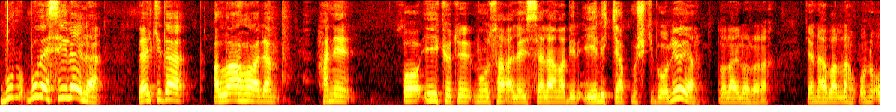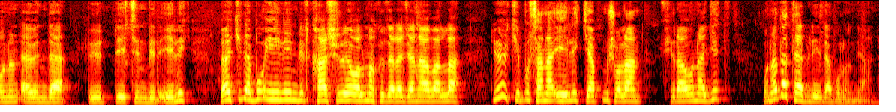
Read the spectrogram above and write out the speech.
Bu, bu vesileyle belki de Allahu alem hani o iyi kötü Musa Aleyhisselam'a bir iyilik yapmış gibi oluyor ya dolaylı olarak. Cenab-ı Allah onu onun evinde büyüttüğü için bir iyilik. Belki de bu iyiliğin bir karşılığı olmak üzere Cenab-ı Allah diyor ki bu sana iyilik yapmış olan Firavun'a git ona da tebliğde bulun yani.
